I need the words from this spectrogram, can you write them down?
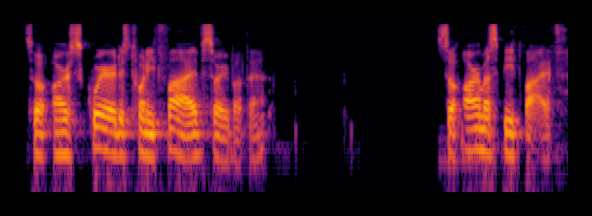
So r squared is 25, sorry about that. So r must be 5.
